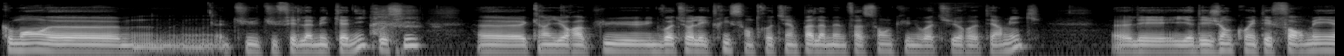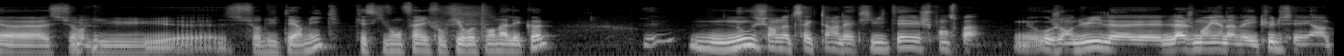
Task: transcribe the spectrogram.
Comment euh, tu, tu fais de la mécanique aussi Euh, Quand il y aura plus une voiture électrique, s'entretient pas de la même façon qu'une voiture thermique. Il y a des gens qui ont été formés sur, Mhm. du, sur du thermique. Qu'est-ce qu'ils vont faire? Il faut qu'ils retournent à l'école? Nous, sur notre secteur d'activité, je pense pas. Aujourd'hui, l'âge moyen d'un véhicule, c'est un-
